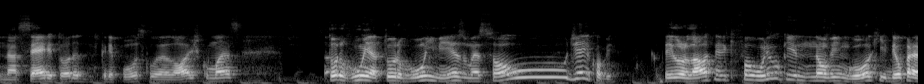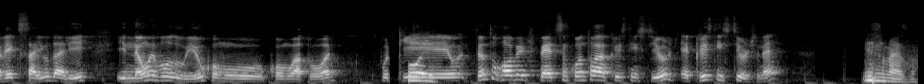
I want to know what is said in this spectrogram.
na série toda, Crepúsculo, é lógico, mas ator ruim, ator ruim mesmo, é só o Jacob. O Taylor Lautner, que foi o único que não vingou, que deu para ver que saiu dali e não evoluiu como, como ator. Porque foi. tanto o Robert Pattinson quanto a Kristen Stewart, é Kristen Stewart, né? Isso mesmo.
